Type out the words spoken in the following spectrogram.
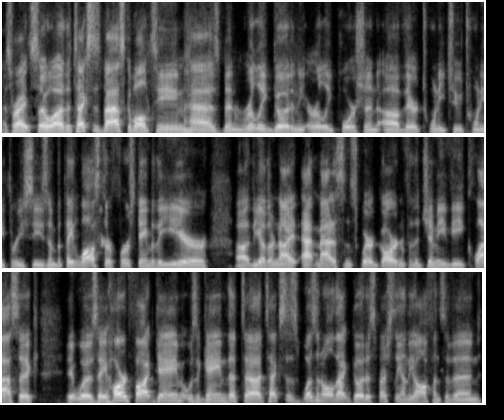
That's right. So uh, the Texas basketball team has been really good in the early portion of their 22 23 season, but they lost their first game of the year uh, the other night at Madison Square Garden for the Jimmy V Classic. It was a hard fought game. It was a game that uh, Texas wasn't all that good, especially on the offensive end.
